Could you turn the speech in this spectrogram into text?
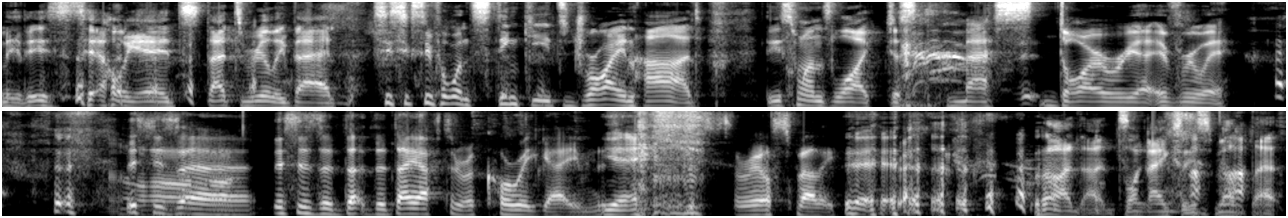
It is. Oh yeah, it's that's really bad. C64 one's stinky. It's dry and hard. This one's like just mass diarrhea everywhere. This is uh, this is a, the day after a curry game. This Yeah. is real smelly. oh, no, it's like I actually smelled that.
